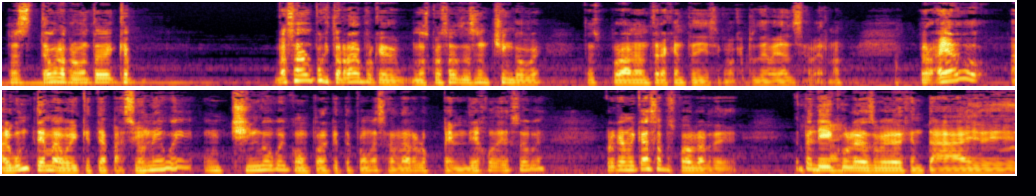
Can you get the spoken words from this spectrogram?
Entonces, tengo una pregunta, güey, que va a sonar un poquito raro porque nos conocemos desde un chingo, güey. Entonces, probablemente la gente dice como que pues deberías de saber, ¿no? Pero hay algo, algún tema, güey, que te apasione, güey, un chingo, güey, como para que te pongas a hablar a lo pendejo de eso, güey. Porque en mi caso, pues puedo hablar de, de películas, güey, de hentai, de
